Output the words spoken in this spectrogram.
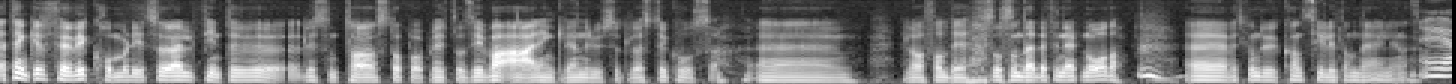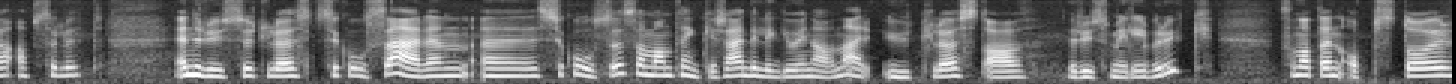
jeg tenker før vi kommer dit, så er det fint å liksom, ta, stoppe opp litt og si hva er egentlig en rusutløst psykose? Eh, eller i hvert fall det, sånn som det er definert nå. da. Eh, vet ikke om du kan si litt om det, Eline? Ja, absolutt. En rusutløst psykose er en eh, psykose som man tenker seg, det ligger jo i navnet, er utløst av rusmiddelbruk. Sånn at den oppstår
